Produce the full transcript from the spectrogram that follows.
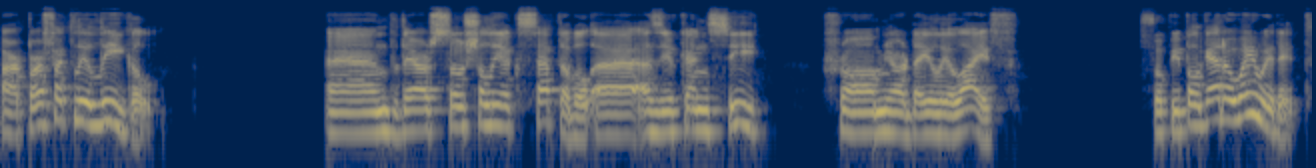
are perfectly legal and they are socially acceptable, uh, as you can see from your daily life. So people get away with it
